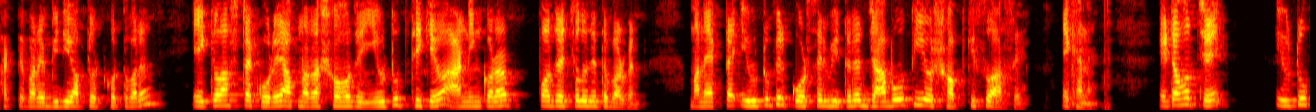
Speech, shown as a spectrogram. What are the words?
থাকতে পারে ভিডিও আপলোড করতে পারেন এই ক্লাসটা করে আপনারা সহজে ইউটিউব থেকেও আর্নিং করার পর্যায়ে চলে যেতে পারবেন। মানে একটা ইউটিউবের কোর্সের ভিতরে যাবতীয় সব কিছু আছে এখানে। এটা হচ্ছে ইউটিউব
